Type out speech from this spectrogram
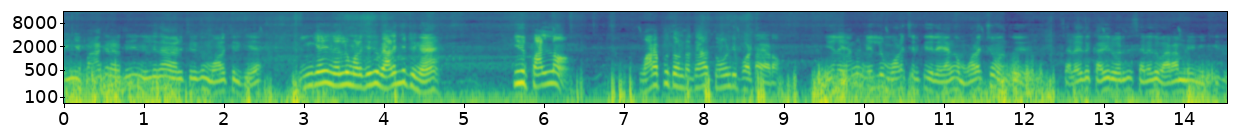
நீங்கள் பார்க்குற இடத்துலையும் நெல் தான் விளைச்சிருக்கு முளைச்சிருக்கு. இங்கேயும் நெல் முளைச்சிருக்கு விளைஞ்சிட்டுங்க. இது பள்ளம். வரப்பு தோன்றதுக்காக தோண்டி போட்ட இடம். இதில் எங்கே நெல் முளைச்சிருக்கு இதில் எங்கே முளைச்சும் வந்து சில இது கதிர் வருது சில இது வராமலே நிற்கிது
